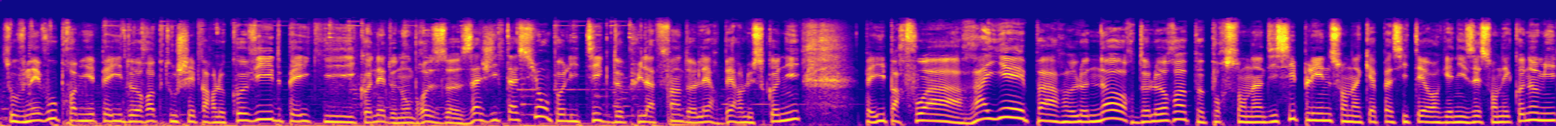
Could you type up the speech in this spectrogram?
souvenez-vous, premier pays d'Europe touché par le Covid, pays qui connaît de nombreuses agitations politiques depuis la fin de l'ère Berlusconi pays parfois raillé par le nord de l'Europe pour son indiscipline, son incapacité à organiser son économie,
